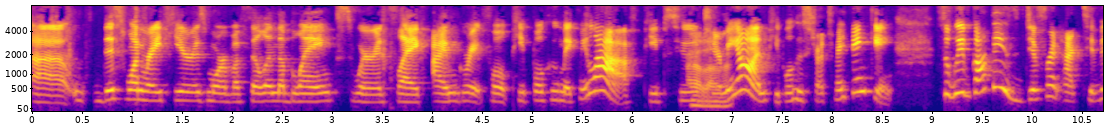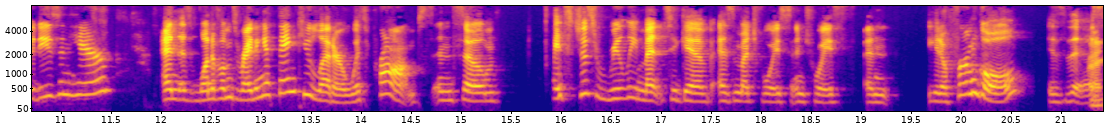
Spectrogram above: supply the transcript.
uh, this one right here is more of a fill in the blanks where it's like, I'm grateful people who make me laugh, peeps who cheer it. me on, people who stretch my thinking. So we've got these different activities in here and one of them's writing a thank you letter with prompts. And so it's just really meant to give as much voice and choice and you know firm goal is this right.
